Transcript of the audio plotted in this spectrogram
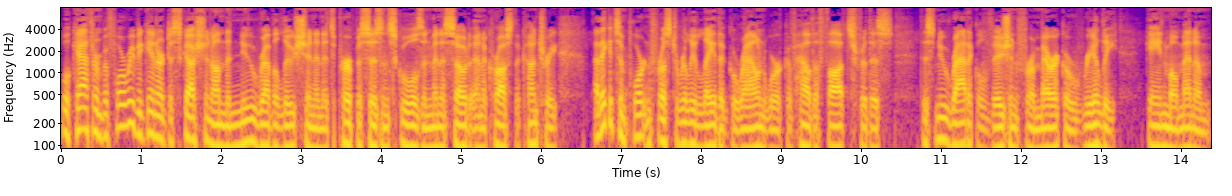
Well, Katherine, before we begin our discussion on the new revolution and its purposes in schools in Minnesota and across the country, I think it's important for us to really lay the groundwork of how the thoughts for this this new radical vision for America really gained momentum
